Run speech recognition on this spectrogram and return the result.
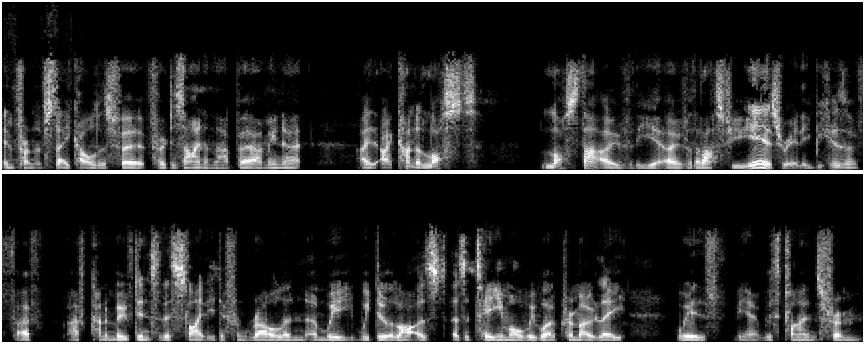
in front of stakeholders for, for design and that. But I mean, uh, I, I kind of lost lost that over the over the last few years really because I've I've I've kind of moved into this slightly different role and, and we, we do a lot as as a team or we work remotely with you know with clients from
